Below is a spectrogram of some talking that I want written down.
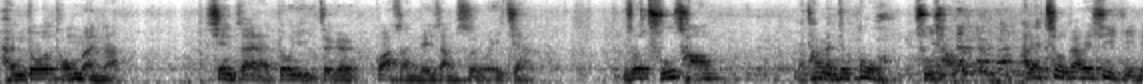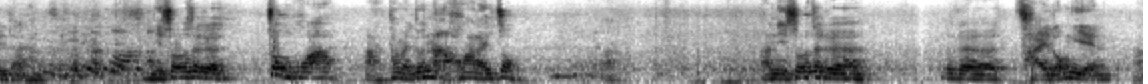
很多同门呐，现在呢都以这个挂山雷藏寺为家。你说除草，那他们就哇除草，还来臭咖啡细品你看。你说这个种花啊，他们都拿花来种，啊啊，你说这个那个采龙岩啊，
